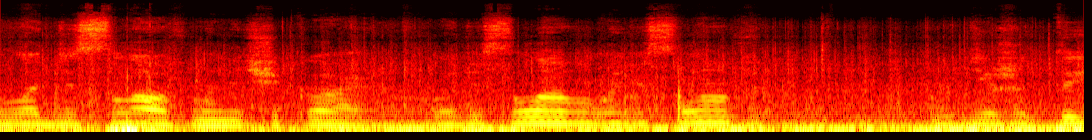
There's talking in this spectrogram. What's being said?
Владислав мене чекає. Владислав, Владислав, де же ти?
